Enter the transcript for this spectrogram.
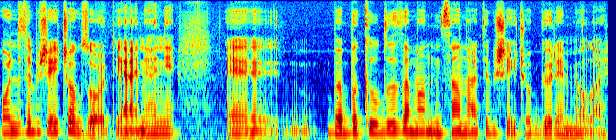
Orada tabii şey çok zordu yani hani e, bakıldığı zaman insanlar tabii şeyi çok göremiyorlar.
